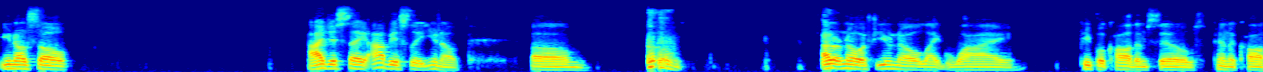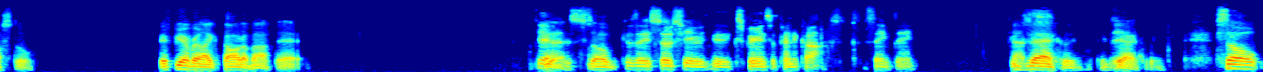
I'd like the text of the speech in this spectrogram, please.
You know, so I just say, obviously, you know, um, I don't know if you know like why people call themselves Pentecostal. If you ever like thought about that. Yeah, yeah so because they associate with the experience of Pentecost, same thing. That's, exactly, exactly. Yeah. So,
